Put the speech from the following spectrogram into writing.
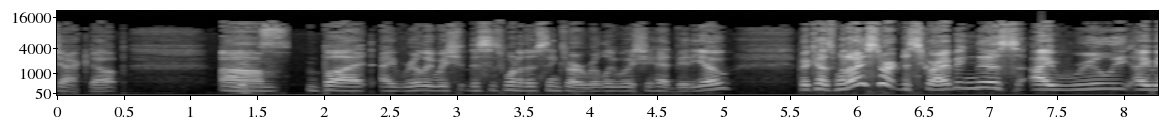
jacked up. Um, Yes. But I really wish this is one of those things where I really wish you had video, because when I start describing this, I really I,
